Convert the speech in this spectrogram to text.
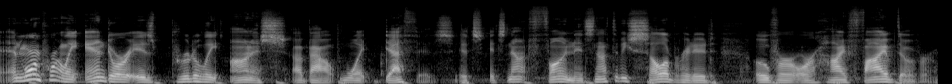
And more importantly, Andor is brutally honest about what death is. It's, it's not fun, it's not to be celebrated over or high-fived over.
